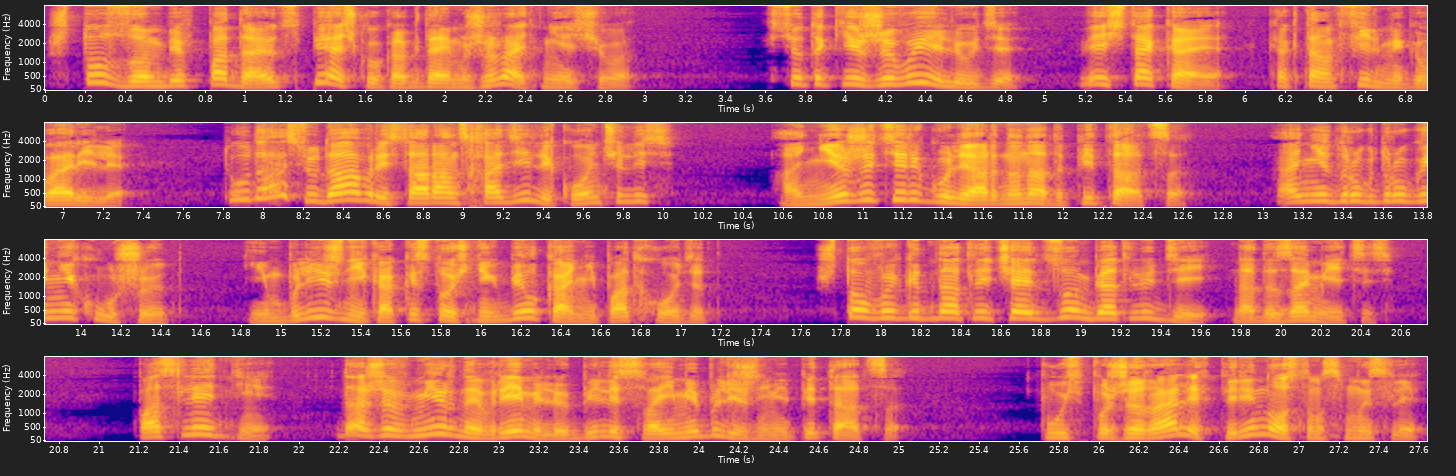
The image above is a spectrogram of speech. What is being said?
что зомби впадают в спячку, когда им жрать нечего. Все-таки живые люди, вещь такая, как там в фильме говорили. Туда-сюда в ресторан сходили, кончились. А нежити регулярно надо питаться. Они друг друга не кушают. Им ближний, как источник белка, не подходит. Что выгодно отличает зомби от людей, надо заметить. Последние даже в мирное время любили своими ближними питаться. Пусть пожирали в переносном смысле,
